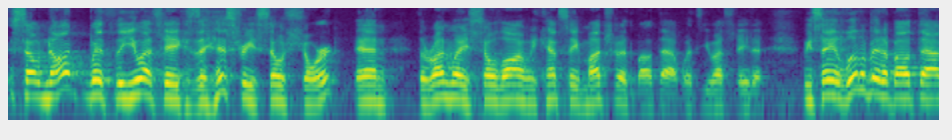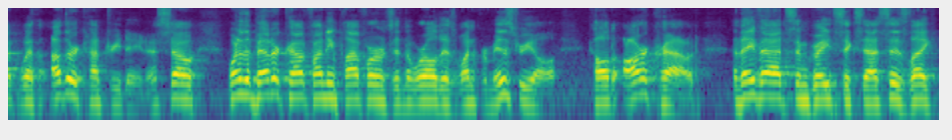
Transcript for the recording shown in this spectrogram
so not with the US data because the history is so short and the runway is so long, we can't say much about that with US data. We say a little bit about that with other country data. So one of the better crowdfunding platforms in the world is one from Israel called OurCrowd. And they've had some great successes. Like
